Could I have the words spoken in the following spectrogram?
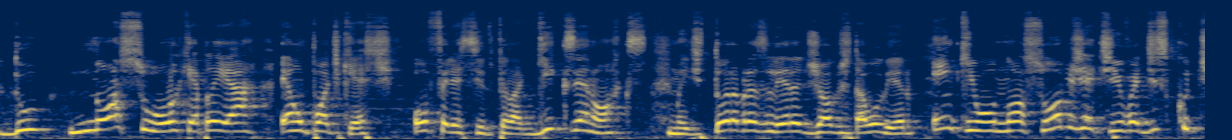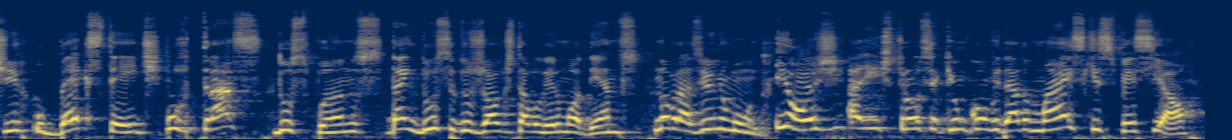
do nosso Work é Playar. É um podcast oferecido pela Geeks and Orcs, uma editora brasileira de jogos de tabuleiro, em que o nosso objetivo é discutir o backstage por trás dos panos da indústria dos jogos de tabuleiro modernos no Brasil e no mundo. E hoje a gente trouxe aqui um convidado mais que especial,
